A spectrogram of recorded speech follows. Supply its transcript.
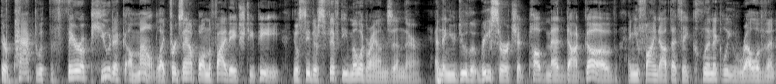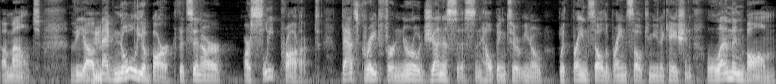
they're packed with the therapeutic amount. Like, for example, on the 5-HTP, you'll see there's 50 milligrams in there. And then you do the research at pubmed.gov and you find out that's a clinically relevant amount. The uh, magnolia bark that's in our, our sleep product, that's great for neurogenesis and helping to, you know, with brain cell to brain cell communication. Lemon balm,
